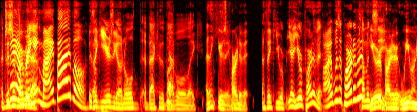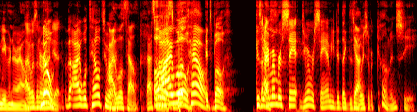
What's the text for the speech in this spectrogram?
I just Today I'm bringing that. my Bible. It was like years ago, an old uh, Back to the Bible like. I think he was thing. part of it. I think you were. Yeah, you were part of it. I was a part of it. Come and You see. were part of it. We weren't even around. I wasn't around no, yet. the I will tell to her. I will tell. That's Oh, what I will both. tell. It's both. Because I Yes. remember Sam. Do you remember Sam? He did like this Yeah. voiceover. Come and see.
